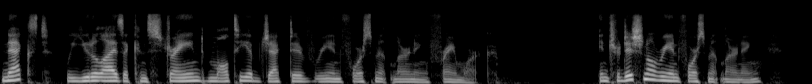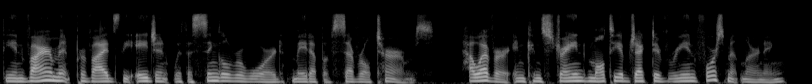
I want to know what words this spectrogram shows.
Next, we utilize a constrained multi objective reinforcement learning framework. In traditional reinforcement learning, the environment provides the agent with a single reward made up of several terms. However, in constrained multi objective reinforcement learning,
